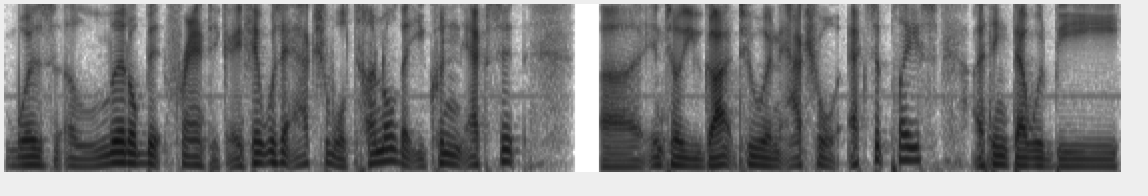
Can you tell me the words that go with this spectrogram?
was a little bit frantic. If it was an actual tunnel that you couldn't exit uh, until you got to an actual exit place, I think that would be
